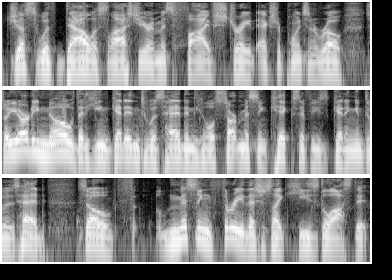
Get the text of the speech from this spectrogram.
just with Dallas last year and missed five straight extra points in a row. So you already know that he can get into his head and he'll start missing kicks if he's getting into his head. So th- missing three, that's just like he's lost it.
